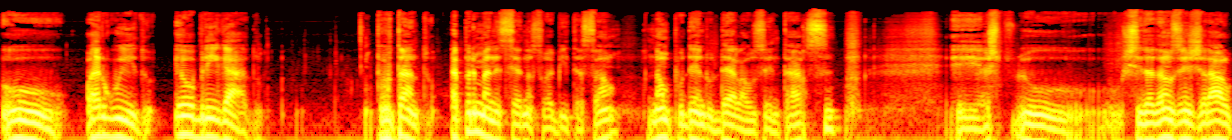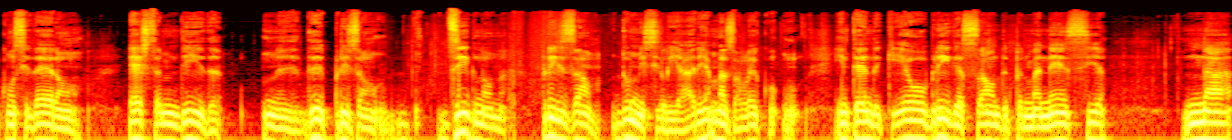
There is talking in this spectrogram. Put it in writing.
o arguído é obrigado, portanto, a permanecer na sua habitação, não podendo dela ausentar-se. Os cidadãos em geral consideram esta medida eh, de prisão, designam prisão domiciliária, mas a lei entende que é obrigação de permanência na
